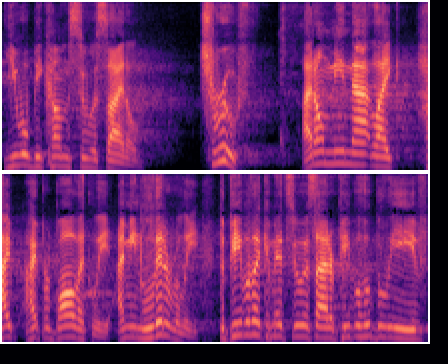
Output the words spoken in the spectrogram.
you will become suicidal truth. I don't mean that like hyperbolically. I mean literally. The people that commit suicide are people who believe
